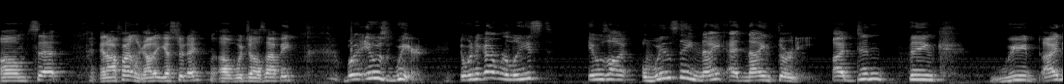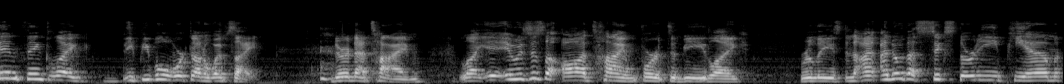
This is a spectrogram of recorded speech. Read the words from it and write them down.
um, set, and I finally got it yesterday, uh, which I was happy. But it was weird. When it got released, it was on Wednesday night at 9:30. I didn't think we. I didn't think like people worked on a website during that time. Like it, it was just an odd time for it to be like released, and I, I know that's six thirty p.m.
